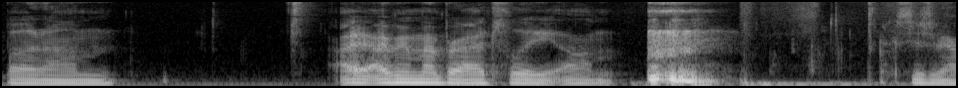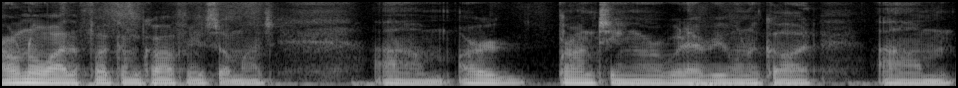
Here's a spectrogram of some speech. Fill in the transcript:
but um, I, I remember actually um excuse me, I don't know why the fuck I'm coughing so much. Um or grunting or whatever you want to call it. Um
